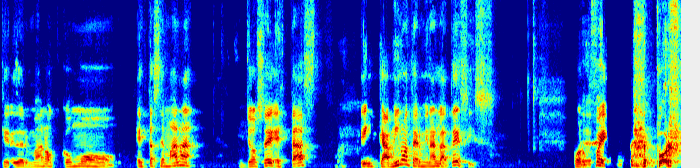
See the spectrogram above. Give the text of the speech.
querido hermano, ¿cómo esta semana, yo sé, estás en camino a terminar la tesis? Por Eh, fe. Por fe.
